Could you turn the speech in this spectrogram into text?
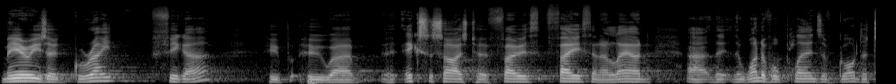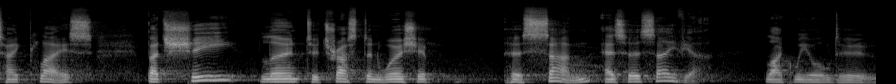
Mary is a great figure who, who uh, exercised her faith, faith and allowed uh, the, the wonderful plans of God to take place, but she learned to trust and worship her son as her saviour, like we all do.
